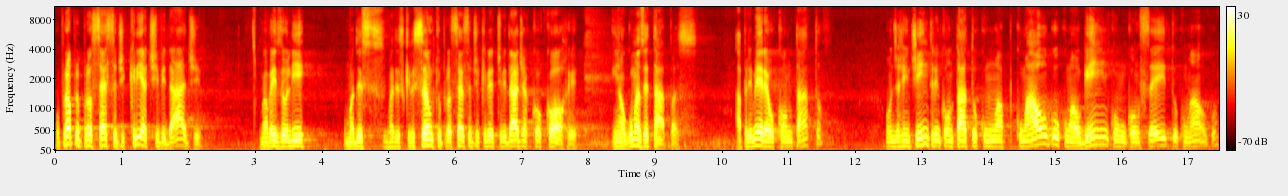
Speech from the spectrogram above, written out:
O próprio processo de criatividade, uma vez eu li uma, des uma descrição que o processo de criatividade ocorre em algumas etapas. A primeira é o contato, onde a gente entra em contato com, com algo, com alguém, com um conceito, com algo.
